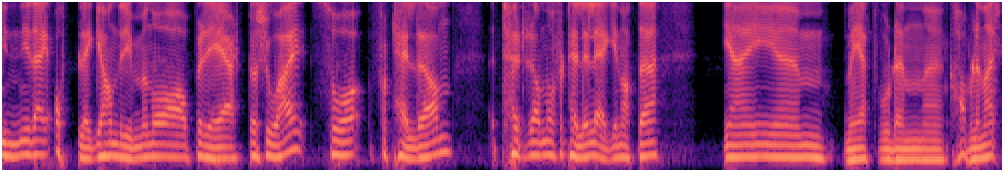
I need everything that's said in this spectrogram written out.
inn i det opplegget han driver med nå, har operert og sjohei, så forteller han tør han å fortelle legen at eh, jeg eh, vet hvor den eh, kabelen er.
